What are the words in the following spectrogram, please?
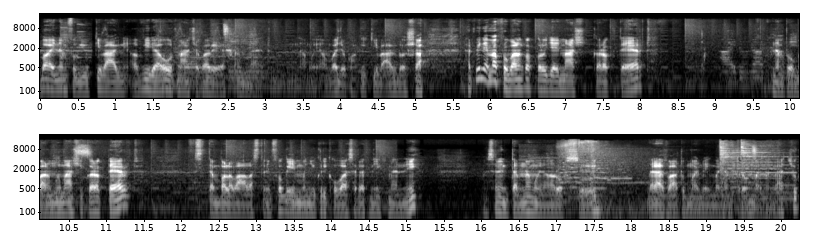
baj, nem fogjuk kivágni a videót, már csak azért sem, mert nem olyan vagyok, aki kivágdossa. Hát minél megpróbálunk akkor ugye egy másik karaktert, nem próbálunk a másik karaktert, azt hittem Bala választani fog, én mondjuk Rikóval szeretnék menni. Szerintem nem olyan rossz ő. De lehet váltunk majd még, majd nem tudom, majd meglátjuk.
